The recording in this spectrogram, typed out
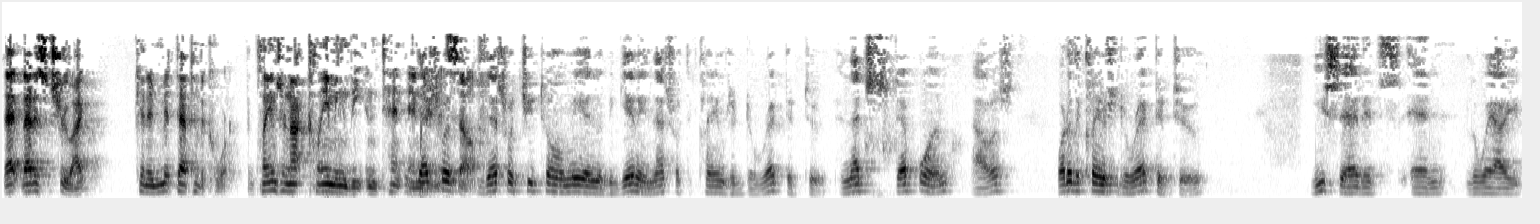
That, that is true. I can admit that to the court. The claims are not claiming the intent engine itself. that's what you told me in the beginning. That's what the claims are directed to. And that's step one, Alice. What are the claims directed to? You said it's, and the way I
